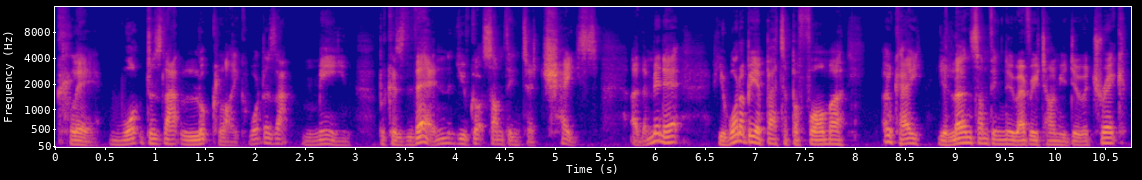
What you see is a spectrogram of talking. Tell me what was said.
clear. What does that look like? What does that mean? Because then you've got something to chase. At the minute, if you want to be a better performer, okay, you learn something new every time you do a trick.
